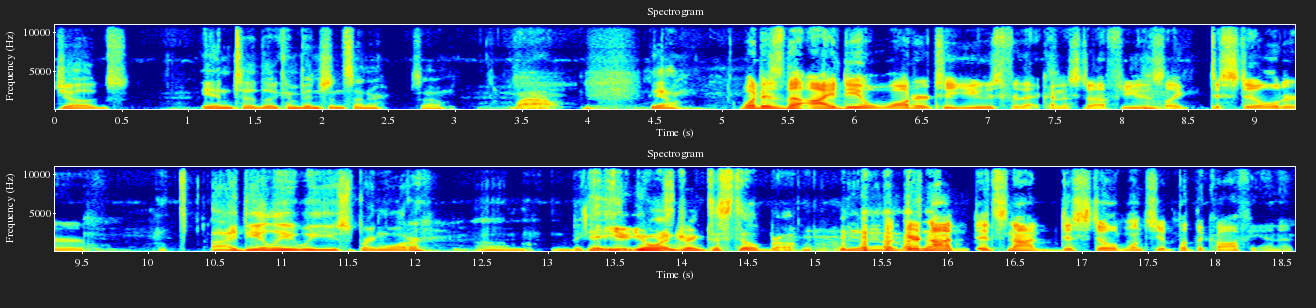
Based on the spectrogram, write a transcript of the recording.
jugs into the convention center. So Wow. Yeah. What is the ideal water to use for that kind of stuff? Use like distilled or ideally we use spring water. Um Yeah, you, you want to drink distilled, bro. yeah, but you're not it's not distilled once you put the coffee in it.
